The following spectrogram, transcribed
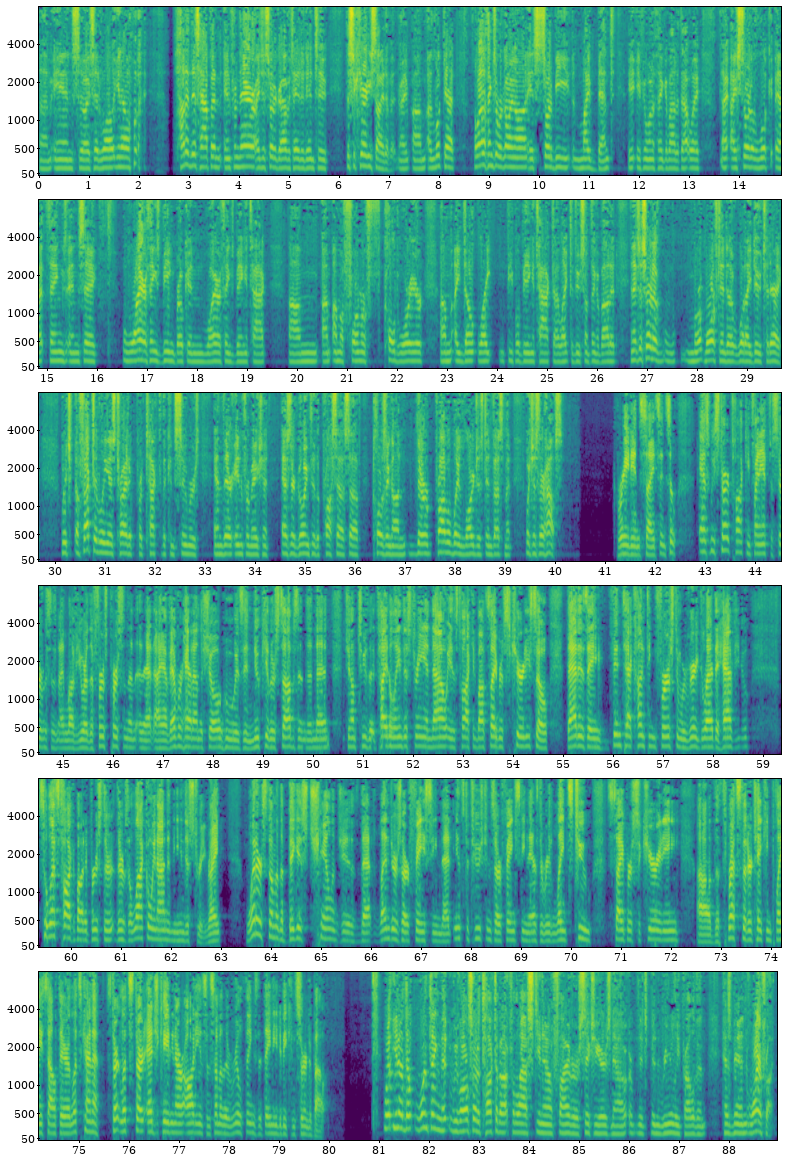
Um, and so I said, well, you know, how did this happen? And from there, I just sort of gravitated into the security side of it, right? Um, I looked at a lot of things that were going on. It's sort of be my bent, if you want to think about it that way. I, I sort of look at things and say, why are things being broken? Why are things being attacked? Um, I'm, I'm, a former Cold Warrior. Um, I don't like people being attacked. I like to do something about it. And it just sort of morphed into what I do today, which effectively is try to protect the consumers and their information as they're going through the process of closing on their probably largest investment, which is their house. Great insights. And so as we start talking financial services, and I love you are the first person that, that, I have ever had on the show who is in nuclear subs and, and then jumped to the title industry and now is talking about cybersecurity. So that is a fintech hunting first, and we're very glad to have you. So let's talk about it, Bruce. There, there's a lot going on in the industry, right? What are some of the biggest challenges that lenders are facing, that institutions are facing as it relates to cybersecurity, uh, the threats that are taking place out there? Let's kind of start. Let's start educating our audience on some of the real things that they need to be concerned about. Well, you know, the one thing that we've all sort of talked about for the last, you know, five or six years now, that's been really prevalent, has been wire fraud.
